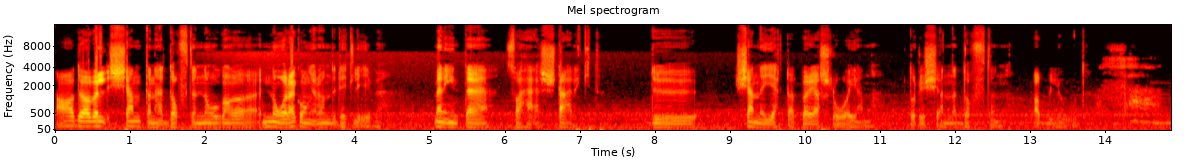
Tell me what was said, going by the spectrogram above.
Ja, du har väl känt den här doften någon, några gånger under ditt liv, men inte så här starkt. Du känner hjärtat börja slå igen då du känner doften av blod. Fan.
